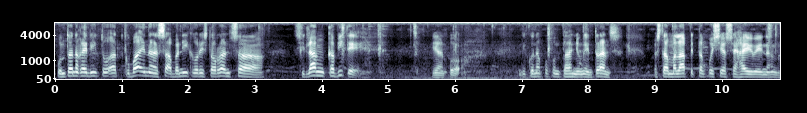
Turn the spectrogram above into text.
Punta na kayo dito at kumain na sa Abanico Restaurant sa Silang Cavite. Yan po. Hindi ko na pupuntahan yung entrance. Basta malapit lang po siya sa highway ng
